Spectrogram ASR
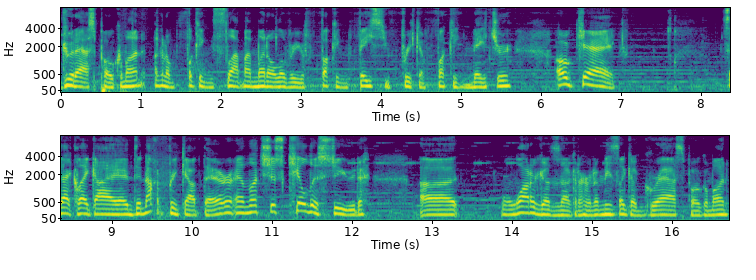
good ass Pokemon. I'm gonna fucking slap my mud all over your fucking face, you freaking fucking nature. Okay. Let's act like I did not freak out there, and let's just kill this dude. Uh, well, Water Gun's not gonna hurt him. He's like a grass Pokemon.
